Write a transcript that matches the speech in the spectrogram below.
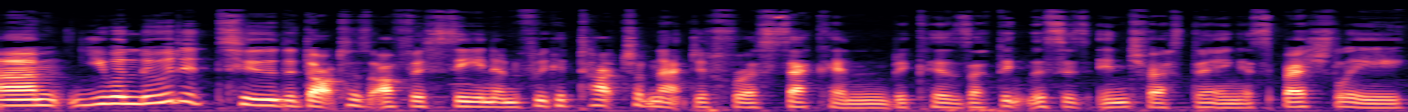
Um, you alluded to the doctor's office scene, and if we could touch on that just for a second, because I think this is interesting, especially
